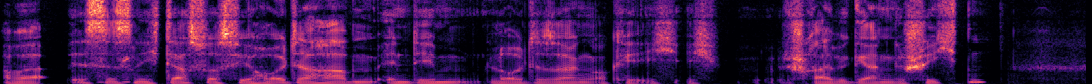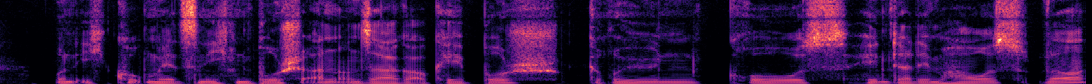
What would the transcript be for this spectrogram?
aber ist es nicht das, was wir heute haben, in dem Leute sagen, okay, ich, ich schreibe gern Geschichten und ich gucke mir jetzt nicht einen Busch an und sage, okay, Busch, grün, groß, hinter dem Haus, ne?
